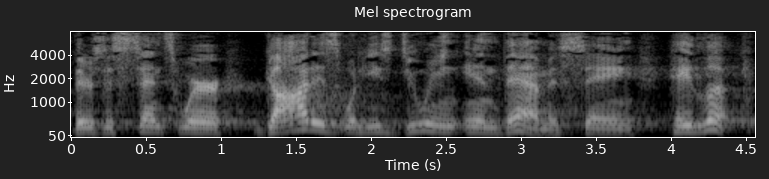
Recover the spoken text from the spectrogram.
there's this sense where God is what he's doing in them is saying, hey, look,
